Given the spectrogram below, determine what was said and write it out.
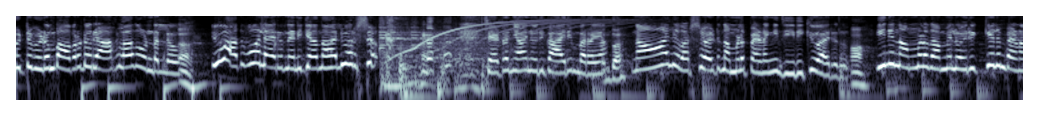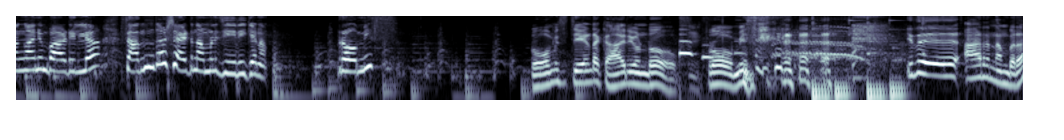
വിട്ട് വിടുമ്പോ അവരുടെ ഒരു ആഹ്ലാദം ഉണ്ടല്ലോ. അയ്യോ അതുപോലായിരുന്നു എനിക്ക് ആ നാല് വർഷം. ചേട്ടാ ഞാൻ ഒരു കാര്യം പറയാം? നാല് വർഷമായിട്ട് നമ്മൾ പിണങ്ങി ജീവിക്കുമായിരുന്നു ഇനി നമ്മൾ തമ്മിൽ ഒരിക്കലും പിണങ്ങാനും പാടില്ല. സന്തോഷമായിട്ട് നമ്മൾ ജീവിക്കണം. പ്രോമിസ് പ്രോമിസ് ചെയ്യേണ്ട കാര്യമുണ്ടോ? പ്രോമിസ് ഇത് ആരെ നമ്പറാ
